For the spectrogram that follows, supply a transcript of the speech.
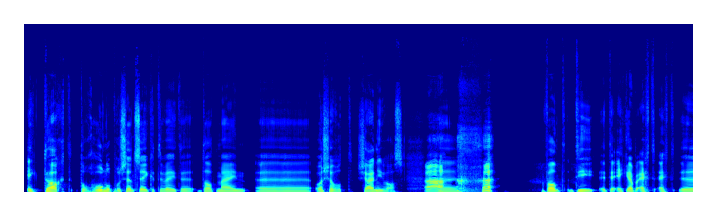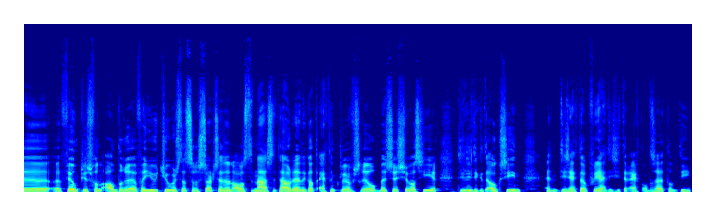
Ik dacht toch 100% zeker te weten dat mijn eh Oshawott shiny was. Ah, Eh, Want die, ik heb echt, echt eh, filmpjes van andere, van YouTubers dat ze gestart zijn en alles ernaast zitten houden. En ik had echt een kleurverschil. Mijn zusje was hier, die liet ik het ook zien. En die zegt ook van ja, die ziet er echt anders uit dan die.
